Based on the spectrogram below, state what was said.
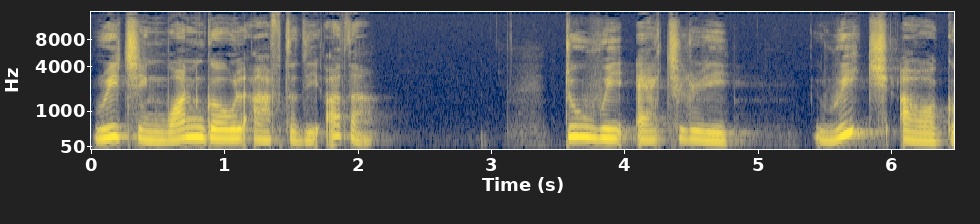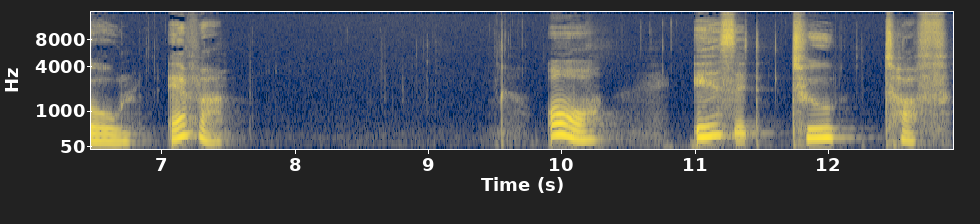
reaching one goal after the other? Do we actually reach our goal ever? Or is it too tough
